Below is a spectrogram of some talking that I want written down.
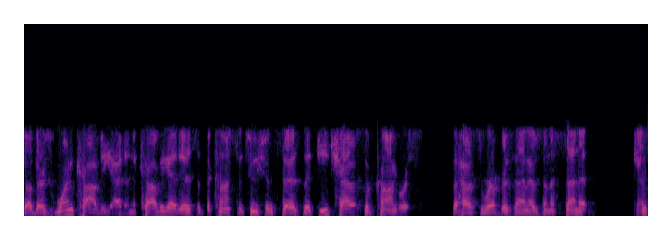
So there's one caveat, and the caveat is that the Constitution says that each House of Congress, the House of Representatives and the Senate, can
